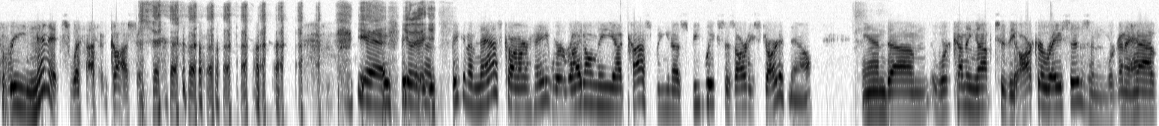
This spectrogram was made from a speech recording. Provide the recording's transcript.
three minutes without a caution. yeah. Hey, speaking, yeah. Of, speaking of NASCAR, hey, we're right on the uh, cusp. You know, Speed Weeks has already started now, and um, we're coming up to the ARCA races, and we're going to have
